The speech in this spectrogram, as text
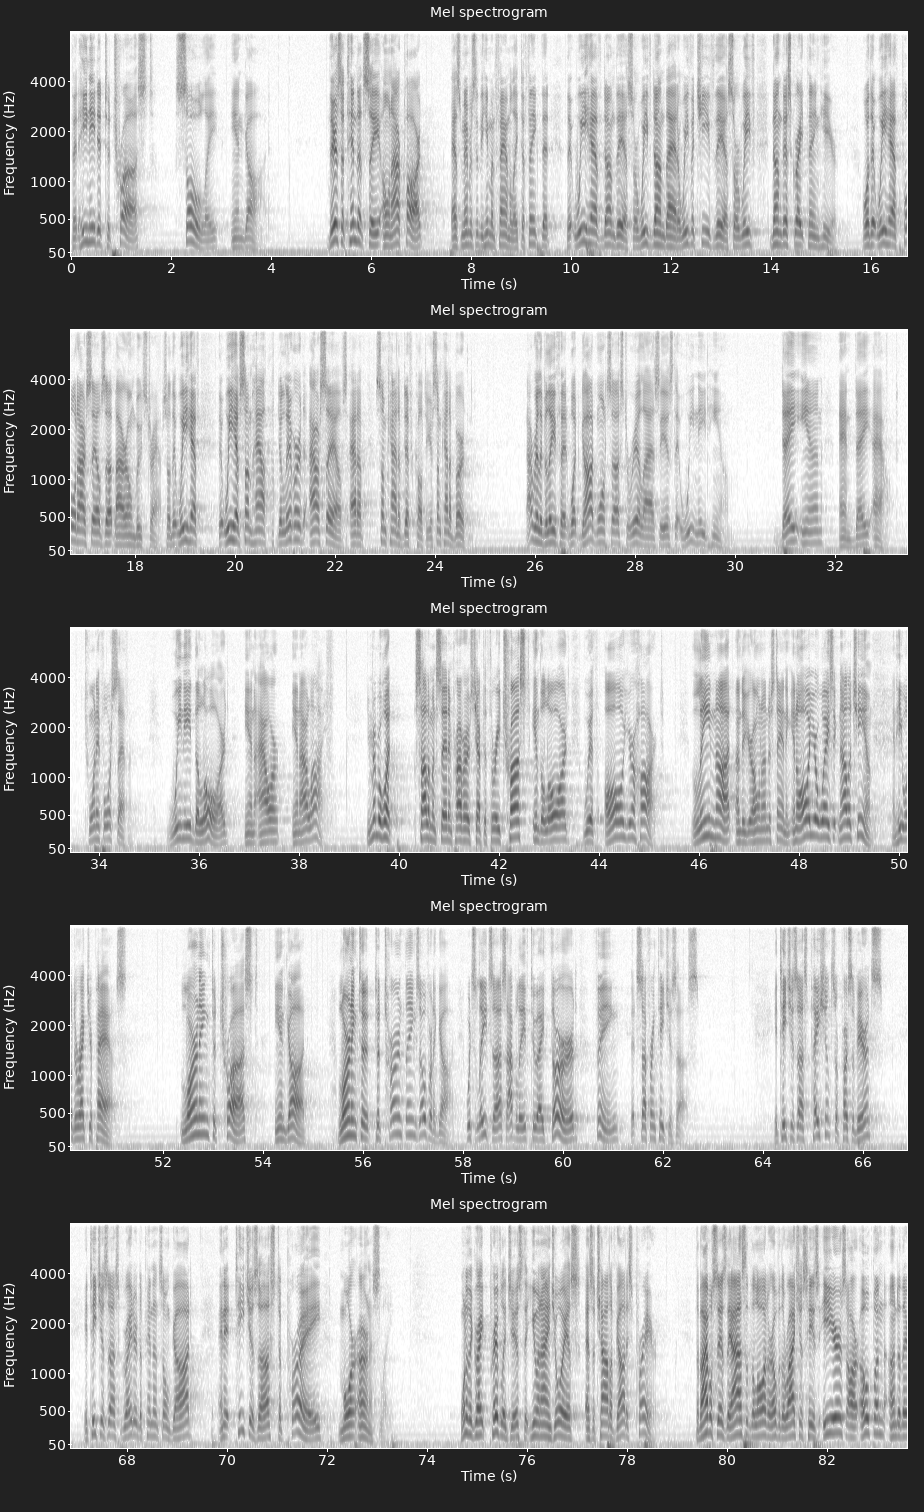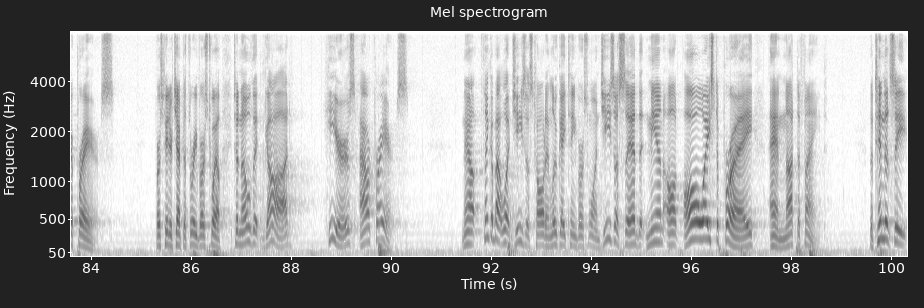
that he needed to trust solely in God. There's a tendency on our part, as members of the human family, to think that that we have done this, or we've done that, or we've achieved this, or we've done this great thing here, or that we have pulled ourselves up by our own bootstraps, or that we have, that we have somehow delivered ourselves out of some kind of difficulty or some kind of burden. I really believe that what God wants us to realize is that we need Him day in and day out, 24 7. We need the Lord in our, in our life. You remember what Solomon said in Proverbs chapter 3 Trust in the Lord with all your heart. Lean not unto your own understanding. In all your ways acknowledge Him, and He will direct your paths. Learning to trust in God, learning to, to turn things over to God, which leads us, I believe, to a third thing that suffering teaches us. It teaches us patience or perseverance. It teaches us greater dependence on God, and it teaches us to pray more earnestly. One of the great privileges that you and I enjoy as, as a child of God is prayer. The Bible says, The eyes of the Lord are over the righteous, his ears are open unto their prayers. 1 Peter chapter 3, verse 12. To know that God hears our prayers. Now, think about what Jesus taught in Luke 18, verse 1. Jesus said that men ought always to pray and not to faint. The tendency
